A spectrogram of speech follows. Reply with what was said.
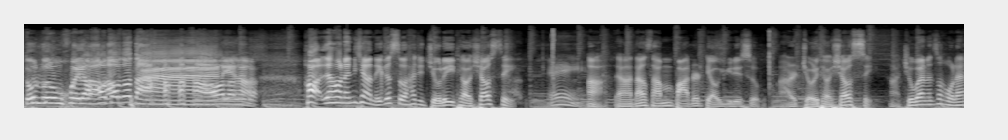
都轮回了好多代了。好，然后呢？你像那个时候他就救了一条小蛇，哎。啊，然后当时他们爸那儿钓鱼的时候啊，救了一条小蛇啊，救完了之后呢，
